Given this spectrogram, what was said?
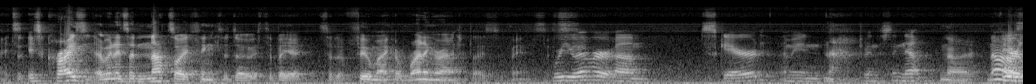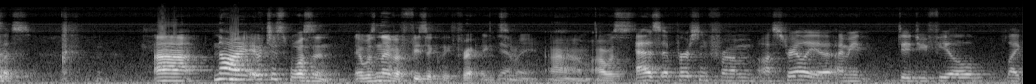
it's it's crazy. I mean, it's a nutso thing to do, is to be a sort of filmmaker running around to those events. Were you ever um, scared? I mean, Nah. during this thing? No. No, no. Fearless. Uh, no, it just wasn't. It was never physically threatening Yeah. to me. Um, I was. As a person from Australia, I mean, did you feel like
